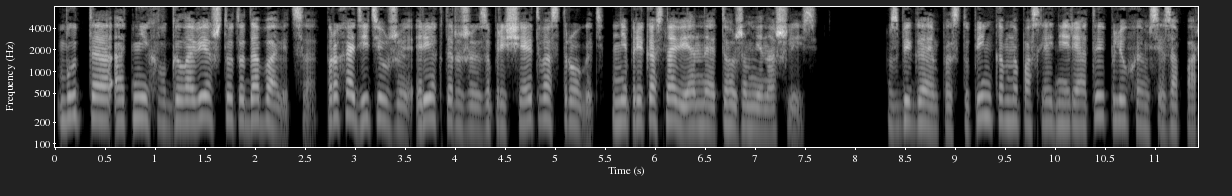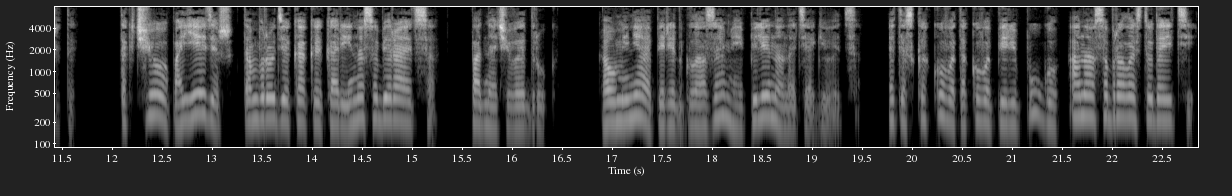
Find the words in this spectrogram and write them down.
«Будто от них в голове что-то добавится. Проходите уже, ректор же запрещает вас трогать. Неприкосновенные тоже мне нашлись». Взбегаем по ступенькам на последний ряд и плюхаемся за парты. «Так чё, поедешь? Там вроде как и Карина собирается», подначивает друг. А у меня перед глазами пелена натягивается. Это с какого такого перепугу она собралась туда идти?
